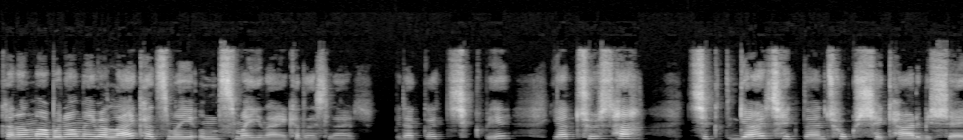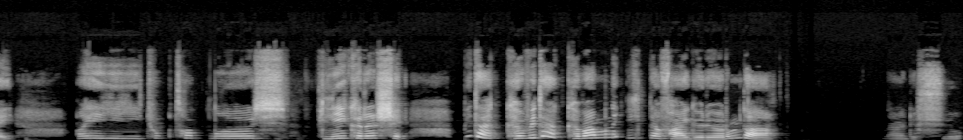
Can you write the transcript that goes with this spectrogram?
Kanalıma abone olmayı ve like atmayı unutmayın arkadaşlar. Bir dakika çık bir. Ya türs ha çıktı. Gerçekten çok şeker bir şey. Ay çok tatlış. Flickr'ın şey... Bir dakika bir dakika ben bunu ilk defa görüyorum da. Nerede şu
